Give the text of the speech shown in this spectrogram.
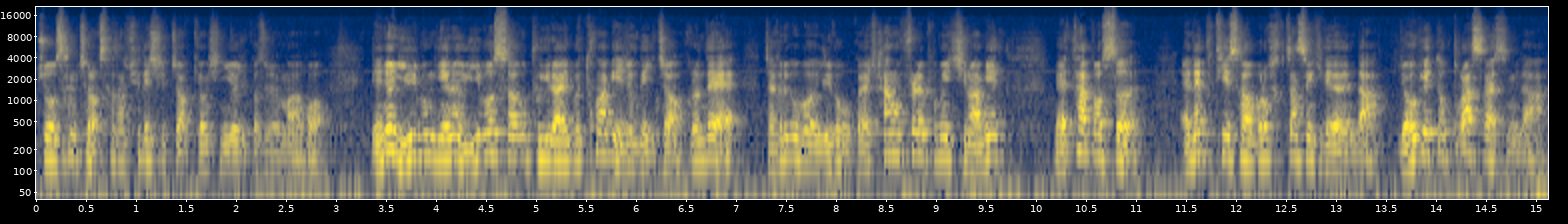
1조 3천억 사상 최대 실적 경신이 이어질 것으로 전망하고 내년 1분기에는 위버스하고 브이라이브 통합이 예정돼 있죠. 그런데 자 그리고 뭐 읽어볼까요? 향후 플랫폼의 진화 및 메타버스 NFT 사업으로 확장성이 기대가 된다. 여기에 또 플러스가 있습니다.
